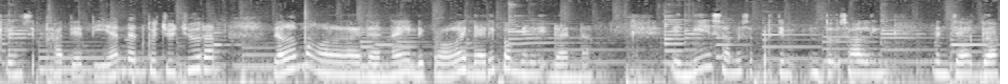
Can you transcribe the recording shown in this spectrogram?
prinsip kehati-hatian dan kejujuran dalam mengelola dana yang diperoleh dari pemilik dana. Ini sama seperti untuk saling menjaga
